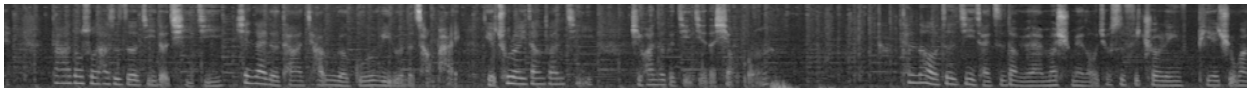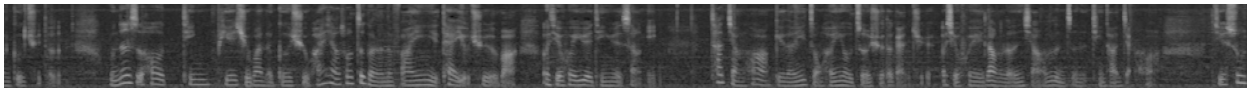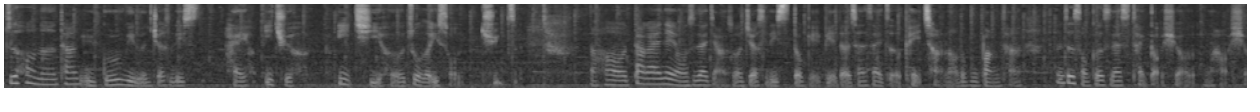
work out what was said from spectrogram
大家都说他是这季的奇迹。现在的他加入了 Groovy 轮的厂牌，也出了一张专辑。喜欢这个姐姐的笑容。看到了这季才知道，原来 Marshmallow 就是 featuring PH One 歌曲的人。我那时候听 PH One 的歌曲，我还想说这个人的发音也太有趣了吧，而且会越听越上瘾。他讲话给人一种很有哲学的感觉，而且会让人想要认真的听他讲话。结束之后呢，他与 Groovy 和 Justice 还一起一起合作了一首曲子。然后大概内容是在讲说，Justice 都给别的参赛者配唱，然后都不帮他。但这首歌实在是太搞笑了，很好笑。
